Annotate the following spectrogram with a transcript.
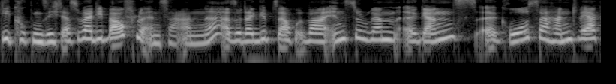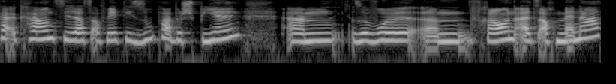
die gucken sich das über die Baufluencer an. Ne? Also da gibt es auch über Instagram äh, ganz äh, große Handwerker-Accounts, die das auch wirklich super bespielen. Ähm, sowohl ähm, Frauen als auch Männer.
